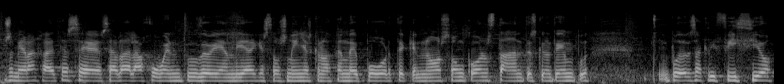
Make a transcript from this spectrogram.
Pues Miguel Ángel, a veces se, habla de la juventud de hoy en día, de que estos niños que no hacen deporte, que no son constantes, que no tienen poder de sacrificio.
